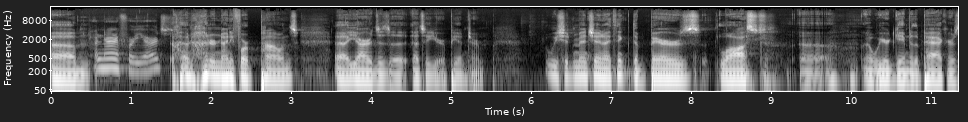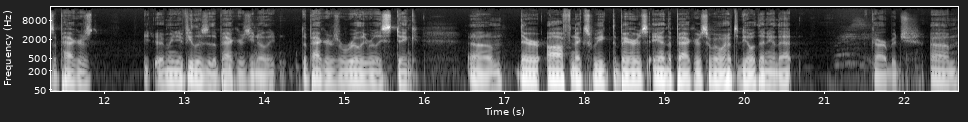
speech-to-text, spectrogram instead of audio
um, 194 yards. 194 pounds. Uh, yards is a that's a European term. we should mention. I think the Bears lost uh, a weird game to the Packers. The Packers. I mean, if you lose to the Packers, you know the, the Packers really, really stink. Um, they're off next week, the Bears and the Packers, so we won't have to deal with any of that garbage. Um,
